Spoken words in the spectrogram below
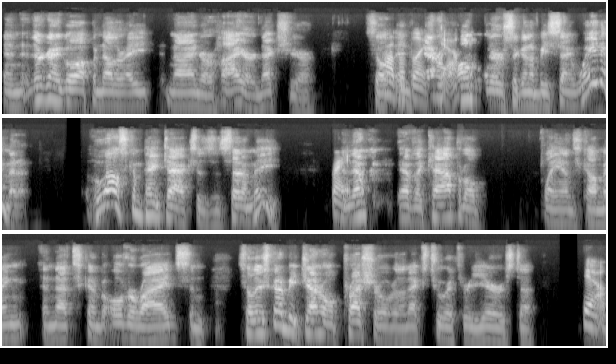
And they're going to go up another eight, nine or higher next year. So Probably, general, yeah. homeowners are going to be saying, wait a minute, who else can pay taxes instead of me? Right. And then we have the capital plans coming and that's going to be overrides. And so there's going to be general pressure over the next two or three years to yeah.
